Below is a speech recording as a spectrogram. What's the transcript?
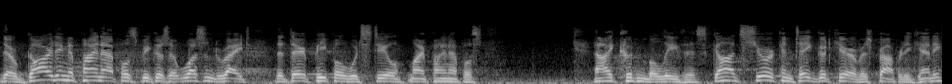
they're guarding the pineapples because it wasn't right that their people would steal my pineapples. Now, I couldn't believe this. God sure can take good care of his property, can't he?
